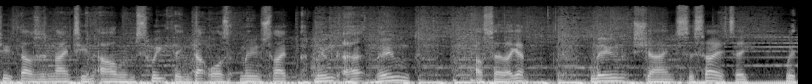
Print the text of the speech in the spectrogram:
2019 album Sweet Thing. That was Moonshine, Moon, uh, Moon. I'll say that again. Moonshine Society with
